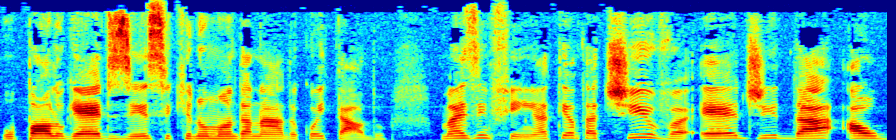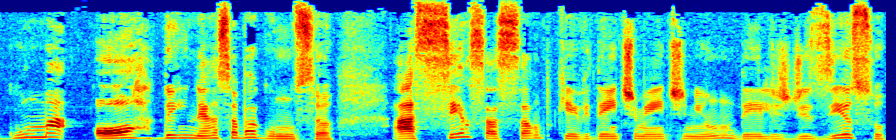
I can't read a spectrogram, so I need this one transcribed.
o Paulo Guedes, esse que não manda nada, coitado. Mas, enfim, a tentativa é de dar alguma ordem nessa bagunça. A sensação, porque evidentemente nenhum deles diz isso,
